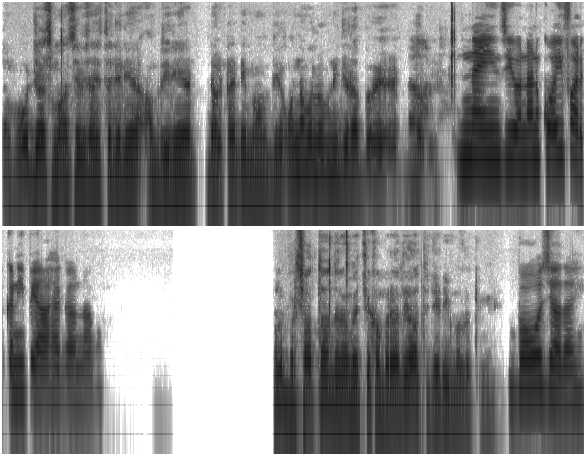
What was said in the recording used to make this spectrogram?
ਤਾਂ ਹੋਰ ਜਾਂ ਸਮਾਜ ਸੇਵੀ ਸੰਸਥਾ ਜਿਹੜੀਆਂ ਆਉਂਦੀ ਰਹੀਆਂ ਡਾਕਟਰਾਂ ਟੀਮਾਂ ਆਉਂਦੀਆਂ ਰਹੀਆਂ, ਉਹਨਾਂ ਵੱਲੋਂ ਵੀ ਨਹੀਂ ਜਿਹੜਾ ਅਹ, ਨਹੀਂ ਜੀ ਉਹਨਾਂ ਨੂੰ ਕੋਈ ਫ਼ਰਕ ਨਹੀਂ ਪਿਆ ਹੈਗਾ ਉਹਨਾਂ ਕੋਲ। ਮਤਲਬ ਬਰਸਾਤਾਂ ਦੇ ਦਿਨਾਂ ਵਿੱਚ ਕਮਰਿਆਂ ਦੀ ਹਾਲਤ ਜਿਹੜੀ ਮਤਲਬ ਕਿਵੇਂ? ਬਹੁਤ ਜ਼ਿਆਦਾ ਹੀ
